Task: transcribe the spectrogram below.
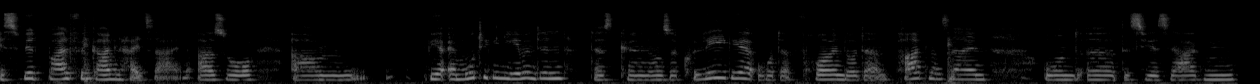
Es wird bald Vergangenheit sein. Also ähm, wir ermutigen jemanden, das können unser Kollege oder Freund oder ein Partner sein und äh, dass wir sagen,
